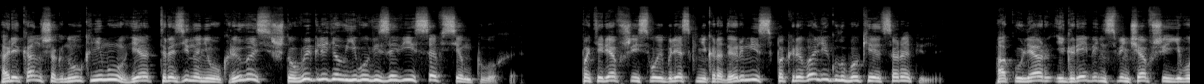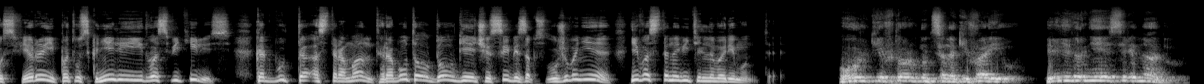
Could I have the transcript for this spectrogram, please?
Арикан шагнул к нему, и от Тразина не укрылось, что выглядел его визави совсем плохо. Потерявший свой блеск некродермис покрывали глубокие царапины. Окуляр и гребень, свинчавшие его сферой, потускнели и едва светились, как будто астромант работал долгие часы без обслуживания и восстановительного ремонта. «Орки вторгнутся на Кефарил», или вернее Серенаду,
